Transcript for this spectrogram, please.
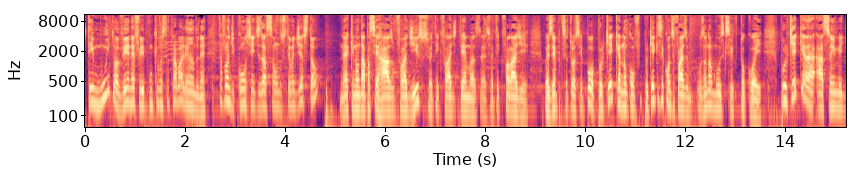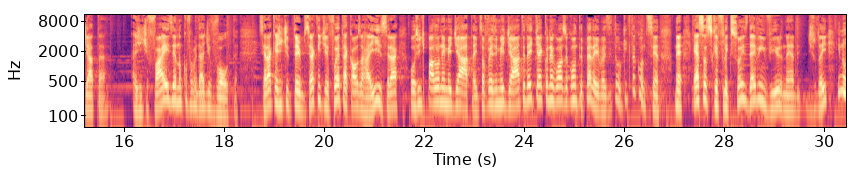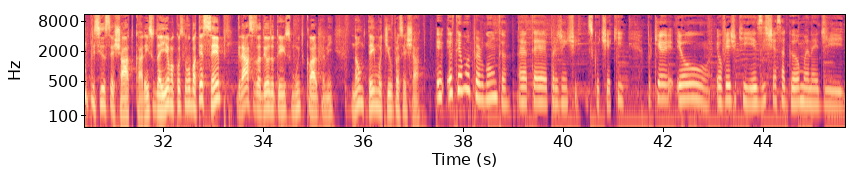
tem muito a ver, né, Felipe, com o que você está trabalhando, né? Está falando de conscientização do sistema de gestão, né? Que não dá para ser raso falar disso. Você vai ter que falar de temas, é, você vai ter que falar de o exemplo que você trouxe. Pô, por que que é não por que que você quando você faz usando a música que você tocou aí, por que que a ação imediata a gente faz e a não conformidade volta? Será que a gente ter, será que a gente foi até a causa raiz? Será ou a gente parou na imediata? A gente só fez imediata e daí quer que o negócio aconteça. Pera aí, mas então o que está acontecendo? Né? Essas reflexões devem vir, né, disso daí e não precisa ser chato, cara. Isso daí é uma coisa que eu vou bater sempre. Graças a Deus eu tenho isso muito claro para mim. Não tem motivo para ser chato. Eu, eu, tenho uma pergunta é, até para gente discutir aqui, porque eu eu vejo que existe essa gama, né, de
